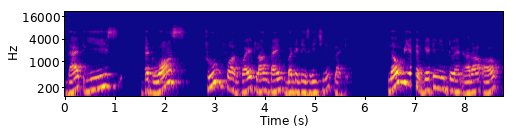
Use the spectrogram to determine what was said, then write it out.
that is that was true for quite long time, but it is reaching a plateau. Now we are getting into an era of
